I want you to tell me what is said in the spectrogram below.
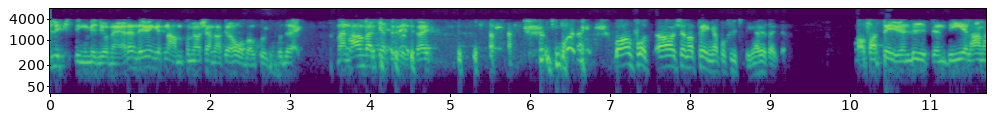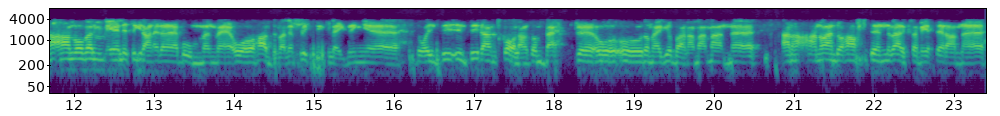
flyktingmiljonären. Det är ju inget namn som jag känner att jag är avundsjuk på direkt. Men han verkar inte bry sig. Vad har han fått? Ja, han tjänar pengar på flyktingar helt enkelt. Ja, fast det är ju en liten del. Han, han var väl med lite grann i den här bommen med och hade väl en flyktingförläggning. Eh, då inte, inte i den skalan som Bert eh, och, och de här gubbarna, men, men eh, han, han har ändå haft en verksamhet där han eh,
